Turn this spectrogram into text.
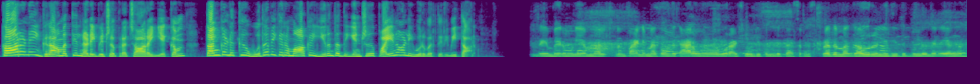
காரணை கிராமத்தில் நடைபெற்ற பிரச்சார இயக்கம் தங்களுக்கு உதவிகரமாக இருந்தது என்று பயனாளி ஒருவர் தெரிவித்தார். என் பேர் முனியம்மாள். நான் பாண்டிமாத்திலேருந்து கார ஊராட்சி ஒன்றியத்துலேருந்து பேசுகிறேன் பிரதமர் கௌரவ நிதி துட்டுலேருந்து எங்கள்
